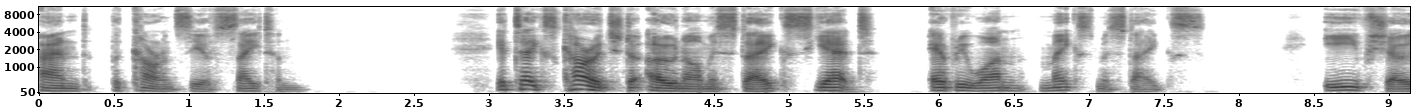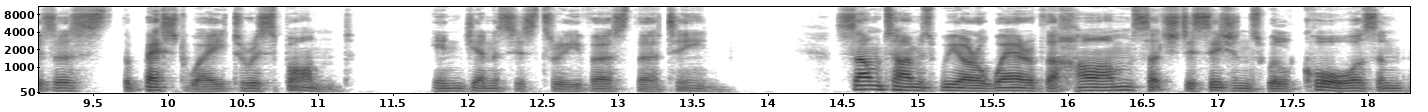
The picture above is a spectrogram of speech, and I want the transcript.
and the currency of Satan. It takes courage to own our mistakes, yet Everyone makes mistakes. Eve shows us the best way to respond in Genesis 3, verse 13. Sometimes we are aware of the harm such decisions will cause, and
